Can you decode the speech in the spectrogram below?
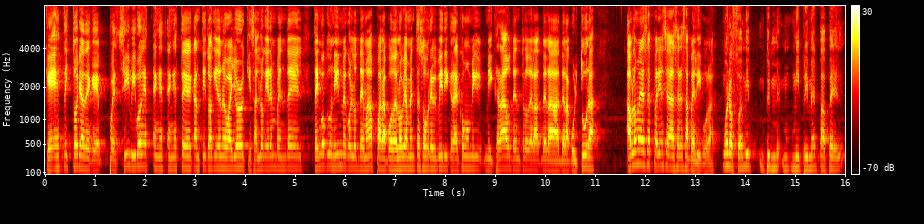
Que es esta historia de que, pues sí, vivo en este, en este- en este cantito aquí de Nueva York, quizás lo quieren vender, tengo que unirme con los demás para poder obviamente sobrevivir y crear como mi, mi crowd dentro de la, de, la, de la cultura. Háblame de esa experiencia de hacer esa película. Bueno, fue mi, mi primer papel.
